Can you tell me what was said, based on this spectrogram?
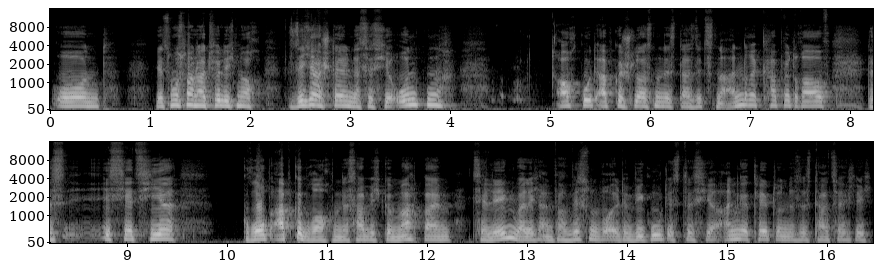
Und jetzt muss man natürlich noch sicherstellen, dass es hier unten auch gut abgeschlossen ist. Da sitzt eine andere Kappe drauf. Das ist jetzt hier grob abgebrochen. Das habe ich gemacht beim Zerlegen, weil ich einfach wissen wollte, wie gut ist das hier angeklebt und es ist tatsächlich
